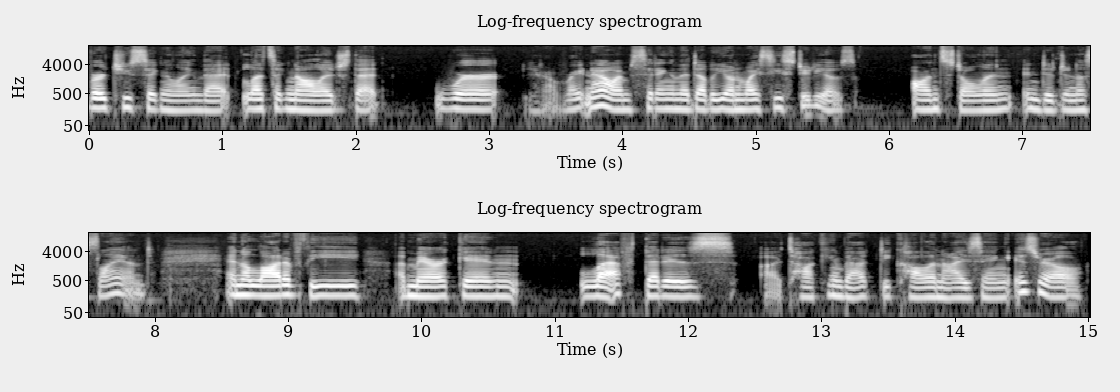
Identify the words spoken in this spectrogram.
virtue signaling that let's acknowledge that we're, you know, right now I'm sitting in the WNYC studios on stolen indigenous land. And a lot of the American left that is uh, talking about decolonizing Israel,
